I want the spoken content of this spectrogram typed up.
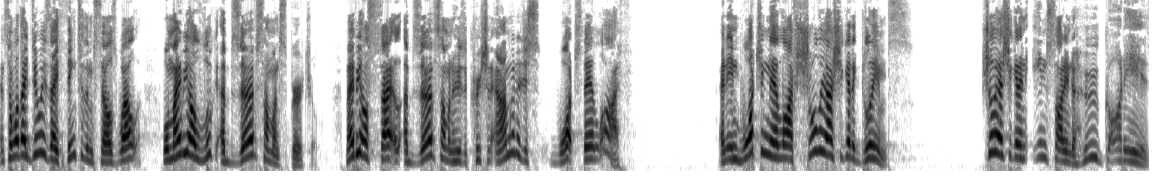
and so what they do is they think to themselves, well, well, maybe I'll look, observe someone spiritual. Maybe I'll say, observe someone who's a Christian and I'm going to just watch their life. And in watching their life, surely I should get a glimpse. Surely I should get an insight into who God is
